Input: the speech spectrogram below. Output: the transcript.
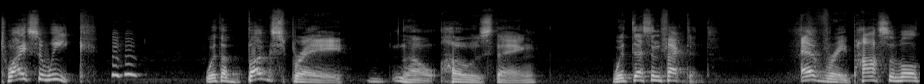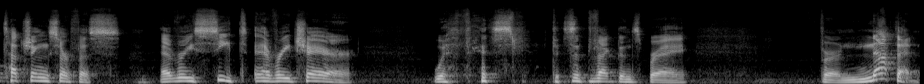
twice a week with a bug spray no hose thing with disinfectant. Every possible touching surface every seat, every chair with this disinfectant spray for nothing.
